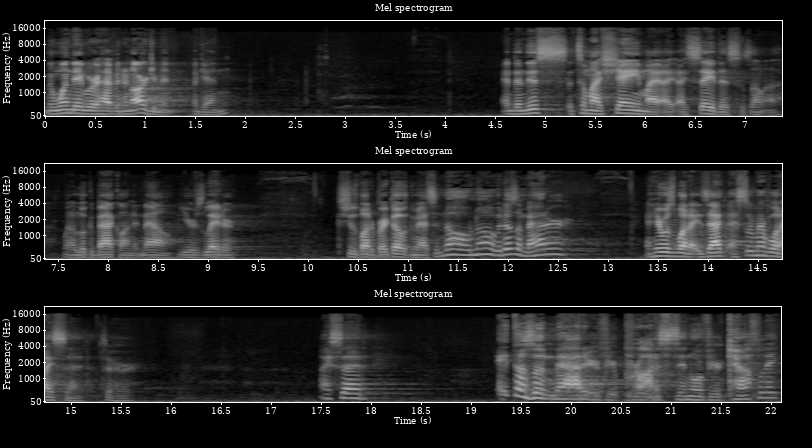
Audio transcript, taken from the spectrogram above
Then one day we were having an argument again. And then this, to my shame, I, I, I say this because uh, when I look back on it now, years later. She was about to break up with me. I said, No, no, it doesn't matter. And here was what I exactly, I still remember what I said to her. I said, It doesn't matter if you're Protestant or if you're Catholic.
